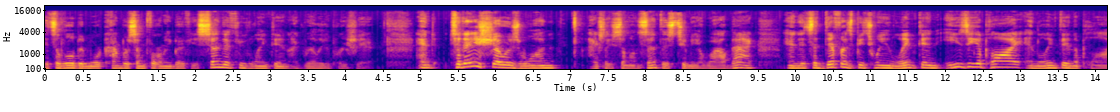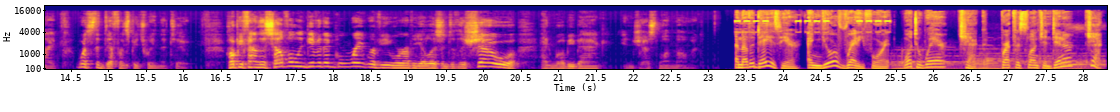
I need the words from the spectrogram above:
It's a little bit more cumbersome for me, but if you send it through LinkedIn, I'd really appreciate it. And today's show is one, actually, someone sent this to me a while back, and it's a difference between LinkedIn Easy Apply and LinkedIn Apply. What's the difference between the two? Hope you found this helpful and give it a great review wherever you listen to the show. And we'll be back in just one moment. Another day is here, and you're ready for it. What to wear? Check. Breakfast, lunch, and dinner? Check.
